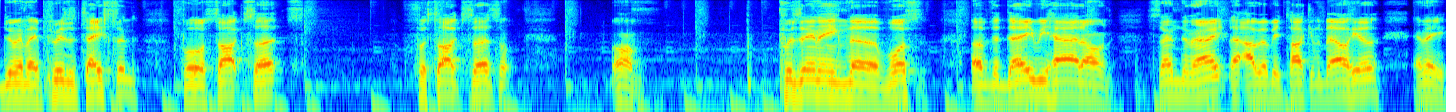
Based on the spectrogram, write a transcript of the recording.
doing a presentation for Sock Suts for Sock Suts um presenting the voice of the day we had on Sunday night that I will be talking about here in a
